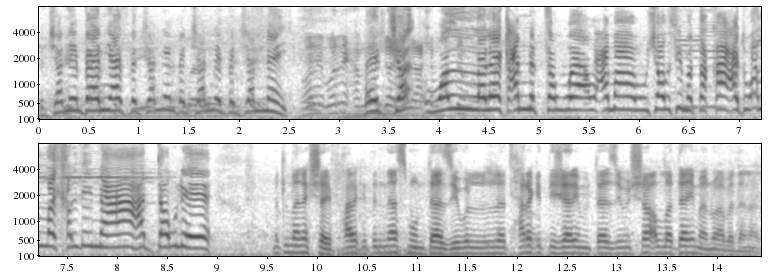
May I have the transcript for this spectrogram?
بتجنن بانياس بتجنن بتجنن بتجنن. بتج... والله ليك عم نتسوى وعمى وجوزي متقاعد والله يخلينا هالدولة. مثل ما انك شايف حركة الناس ممتازة والحركة التجارية ممتازة وإن شاء الله دائما وأبدا. هذا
